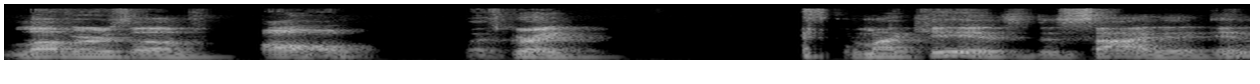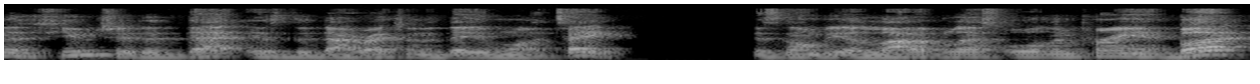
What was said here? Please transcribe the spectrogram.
lovers of all, that's great. My kids decided in the future that that is the direction that they want to take. It's going to be a lot of blessed oil and praying, but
